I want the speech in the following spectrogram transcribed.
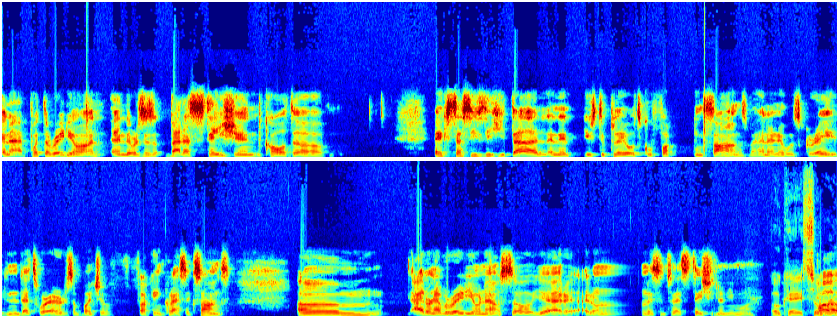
And I put the radio on, and there was this badass station called uh, Digital, and it used to play old school fucking songs, man, and it was great. And that's where I heard a bunch of fucking classic songs. Um, I don't have a radio now, so yeah, I, I don't listen to that station anymore. Okay, so But-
